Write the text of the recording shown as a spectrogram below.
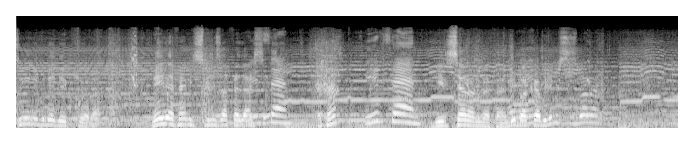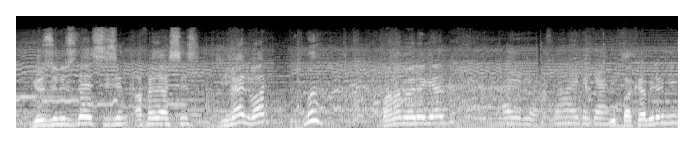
Suyunu bile döküyorlar. Neydi efendim isminiz affedersiniz? Birsen. Efendim? Birsen. Birsen hanımefendi. Bir bakabilir misiniz bana? Gözünüzde sizin affedersiniz rimel var mı? Bana mı öyle geldi? Hayır yok. Sana öyle geldi. Bir bakabilir miyim?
